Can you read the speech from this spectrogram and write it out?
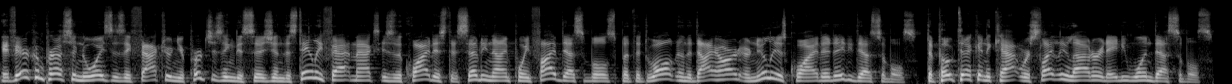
If air compressor noise is a factor in your purchasing decision, the Stanley FatMax is the quietest at 79.5 decibels, but the DeWalt and the Die-Hard are nearly as quiet at 80 decibels. The Potek and the Cat were slightly louder at 81 decibels.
